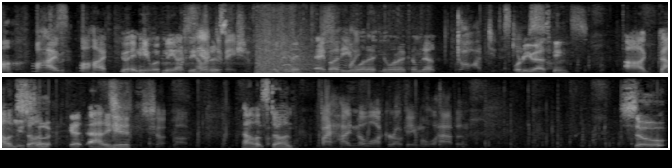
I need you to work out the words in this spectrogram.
Lightweight? Huh? Oh hi, oh hi, you're in here with me. I see how it is. Hey, come. Hey, buddy, you Oh my wanna you wanna come down? God, dude, this game What are you asking? sucks. Ah, pallet's you done. suck. Get out of here. Shut up. Pallet's done. If I hide in a locker all game, what will happen? So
